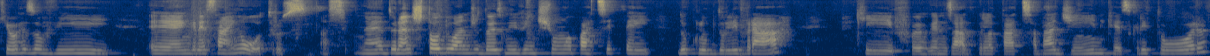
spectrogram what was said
que eu resolvi é, ingressar em outros. Assim, né? Durante todo o ano de 2021 eu participei do Clube do Livrar, que foi organizado pela Tati Sabadini, que é escritora,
